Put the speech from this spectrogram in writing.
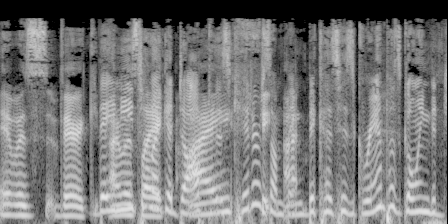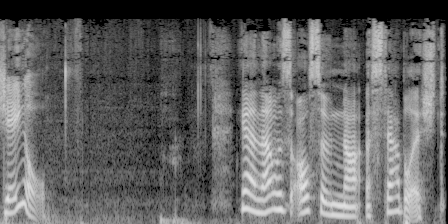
it was very. cute. they I need to like, adopt I this kid or something I- because his grandpa's going to jail. yeah, and that was also not established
